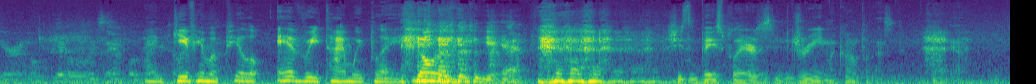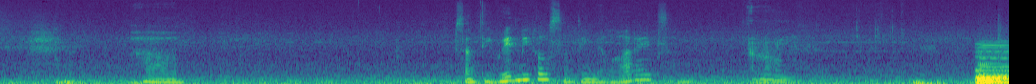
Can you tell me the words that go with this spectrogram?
here, and we'll give a little example. Of what I give talking him a pillow every time we play. Yeah. She's the bass player's dream accompanist. Yeah. um, something rhythmical, something melodic. Some, Um, um,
